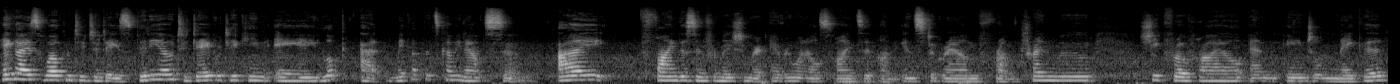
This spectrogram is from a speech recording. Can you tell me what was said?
Hey guys, welcome to today's video. Today we're taking a look at makeup that's coming out soon. I find this information where everyone else finds it on Instagram from Trend Mood, Chic Profile, and Angel Naked.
